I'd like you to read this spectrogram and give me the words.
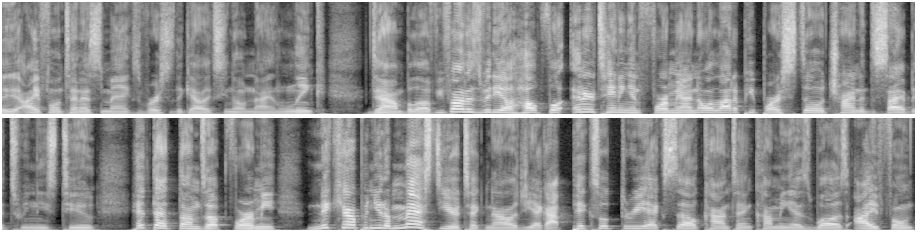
the iPhone 10s Max versus the Galaxy Note 9 link down below. If you found this video helpful, entertaining, informative, I know a lot of people are still trying to decide between these two. Hit that thumbs up for me. Nick helping you to master your technology. I got Pixel 3 XL content coming as well as iPhone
